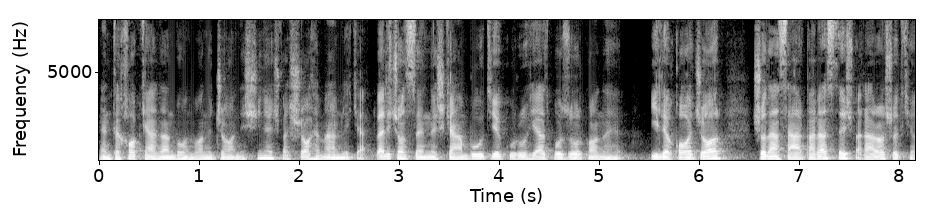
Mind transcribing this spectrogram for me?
انتخاب کردن به عنوان جانشینش و شاه مملکت. ولی چون سنش کم بود یه گروهی از بزرگان ایل قاجار شدن سرپرستش و قرار شد که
